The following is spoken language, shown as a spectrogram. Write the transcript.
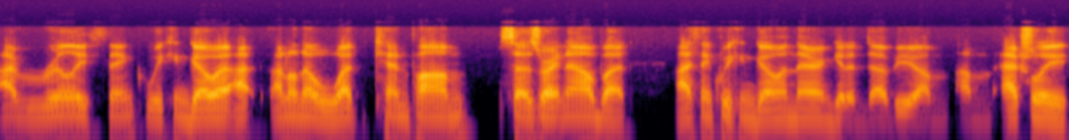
I really think we can go. I, I don't know what KenPom says right now, but I think we can go in there and get a W. I'm I'm actually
